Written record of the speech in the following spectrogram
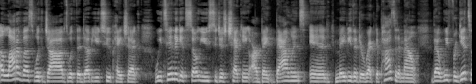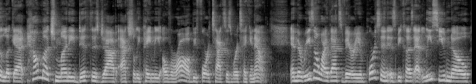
a lot of us with jobs with the W 2 paycheck, we tend to get so used to just checking our bank balance and maybe the direct deposit amount that we forget to look at how much money did this job actually pay me overall before taxes were taken out. And the reason why that's very important is because at least you know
